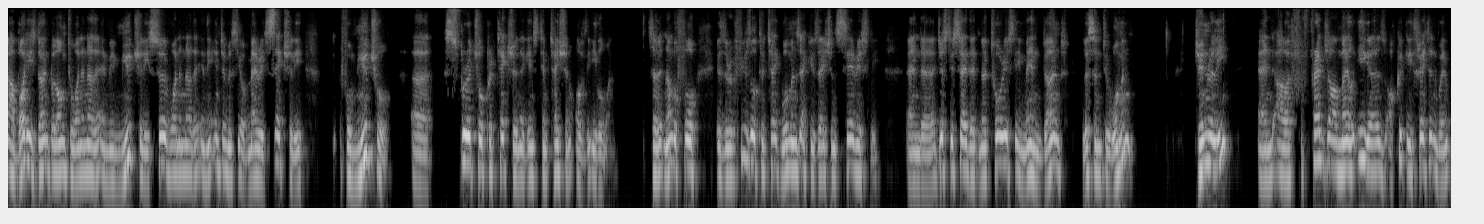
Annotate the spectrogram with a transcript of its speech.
our bodies don't belong to one another and we mutually serve one another in the intimacy of marriage sexually for mutual uh, spiritual protection against temptation of the evil one. So, number four is the refusal to take woman's accusations seriously. And uh, just to say that notoriously men don't listen to women generally, and our fragile male egos are quickly threatened when,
